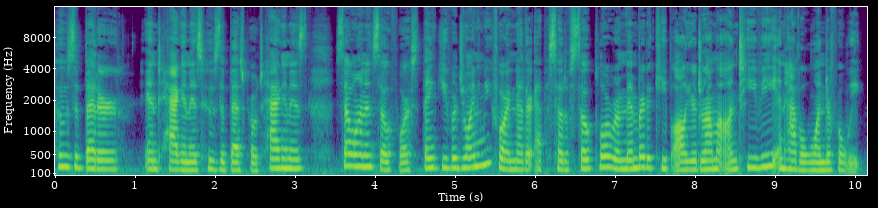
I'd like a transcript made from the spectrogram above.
Who's a better antagonist? Who's the best protagonist? So on and so forth. Thank you for joining me for another episode of Soaplore. Remember to keep all your drama on TV and have a wonderful week.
